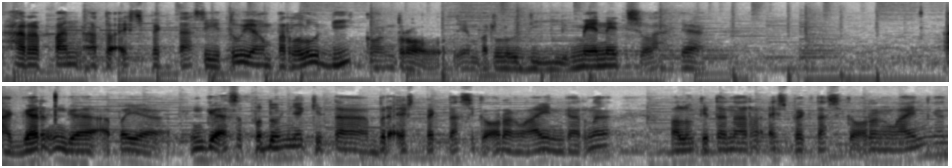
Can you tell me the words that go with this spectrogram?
harapan atau ekspektasi itu yang perlu dikontrol, yang perlu di manage lah ya agar enggak apa ya enggak sepenuhnya kita berekspektasi ke orang lain karena kalau kita naruh ekspektasi ke orang lain kan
